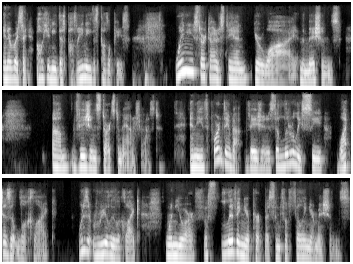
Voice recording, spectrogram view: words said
And everybody's saying, oh, you need this puzzle, you need this puzzle piece. When you start to understand your why and the missions, um, vision starts to manifest. And the important thing about vision is to literally see what does it look like? What does it really look like when you are f- living your purpose and fulfilling your missions?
